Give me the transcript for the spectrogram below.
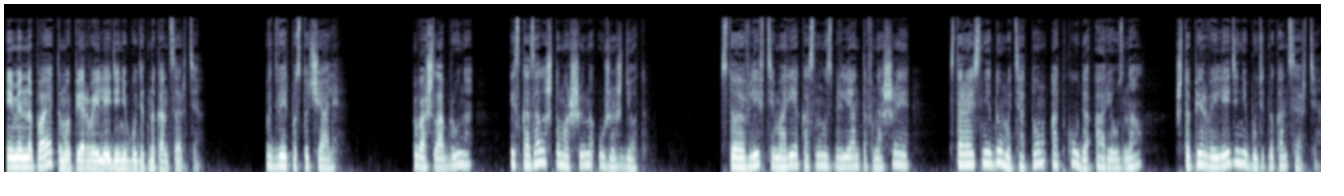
«Именно поэтому первой леди не будет на концерте». В дверь постучали. Вошла Бруно и сказала, что машина уже ждет. Стоя в лифте, Мария коснулась бриллиантов на шее, стараясь не думать о том, откуда Ари узнал, что первой леди не будет на концерте.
